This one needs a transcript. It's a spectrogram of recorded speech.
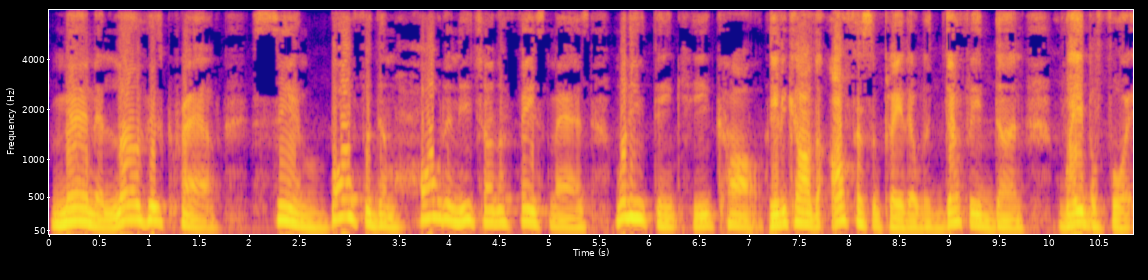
man that loves his craft, seeing both of them holding each other face masks, what do you think he called? Did he call the offensive play that was definitely done way before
